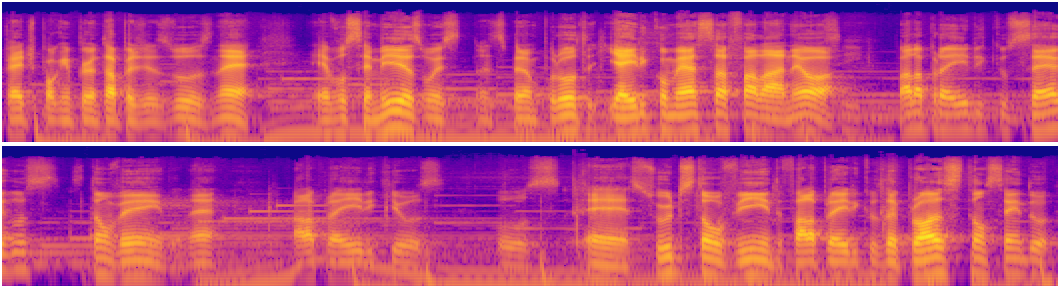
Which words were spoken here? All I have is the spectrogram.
pede para alguém perguntar para Jesus, né, é você mesmo, ou esperando por outro, e aí ele começa a falar, né, ó, Sim. fala para ele que os cegos estão vendo, né, fala para ele que os, os é, surdos estão ouvindo, fala para ele que os leprosos estão sendo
